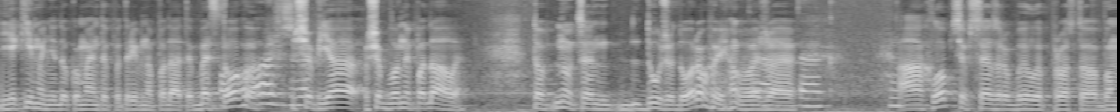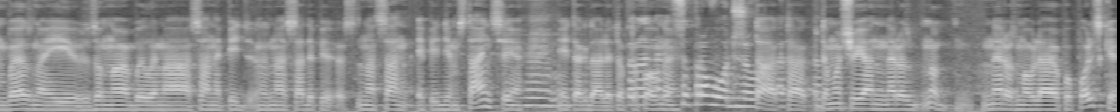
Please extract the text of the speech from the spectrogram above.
які мені документи потрібно подати, без того, Боже. щоб я щоб вони подали. Тобто, ну це дуже дорого, я вважаю. Так. так. А хлопці все зробили просто бомбезно і зо мною били на санепід... на, садепі- на санепідемстанції і так далі. Тобто Тобто повне. супроводжували. Так, так, тому що я не роз... ну, не розмовляю по-польськи,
